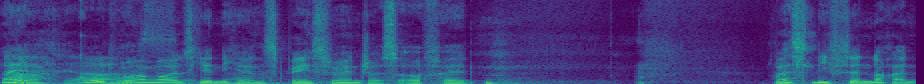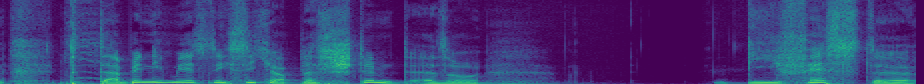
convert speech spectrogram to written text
Naja, Ach ja, gut, wollen wir uns hier nicht an Space Rangers aufhalten. Was lief denn noch an? Da bin ich mir jetzt nicht sicher, ob das stimmt. Also, die feste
